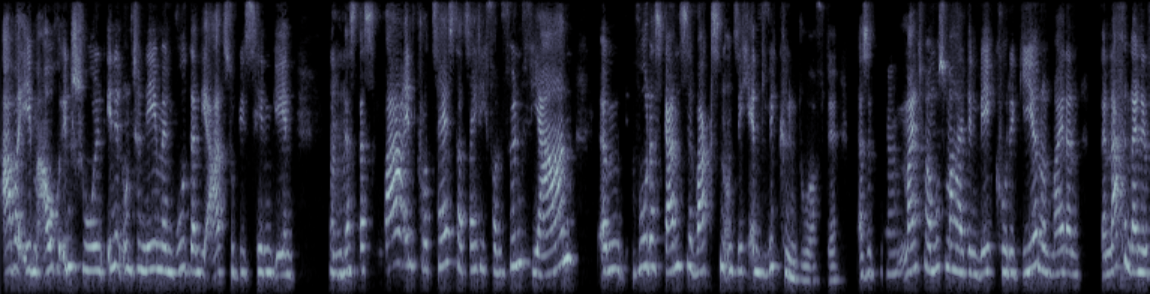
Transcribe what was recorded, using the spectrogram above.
aber eben auch in Schulen, in den Unternehmen, wo dann die Azubis hingehen, Mhm. Das, das war ein Prozess tatsächlich von fünf Jahren, ähm, wo das Ganze wachsen und sich entwickeln durfte. Also ja. manchmal muss man halt den Weg korrigieren und mal dann, dann lachen deine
